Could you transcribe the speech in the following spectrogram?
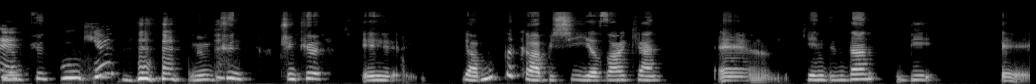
tabii. mümkün, Mümkün. mümkün. Çünkü e, ya mutlaka bir şey yazarken e, kendinden bir e,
